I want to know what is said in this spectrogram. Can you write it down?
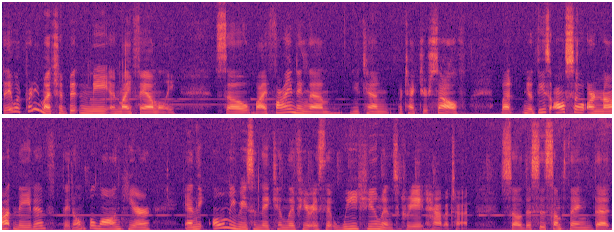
they would pretty much have bitten me and my family. So by finding them, you can protect yourself. But you know, these also are not native. They don't belong here. And the only reason they can live here is that we humans create habitat. So this is something that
